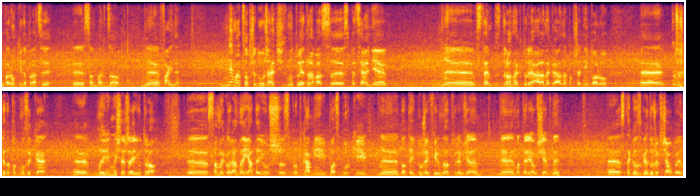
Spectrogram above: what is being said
warunki do pracy e, są bardzo fajne. Nie ma co przedłużać, zmontuję dla Was e, specjalnie e, wstęp z drona, który Ala nagrała na poprzednim polu. E, Troszeczkę do pod muzykę. E, No i myślę, że jutro samego rana jadę już z próbkami płaskórki do tej dużej firmy, od której wziąłem materiał siewny. E, Z tego względu, że chciałbym,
